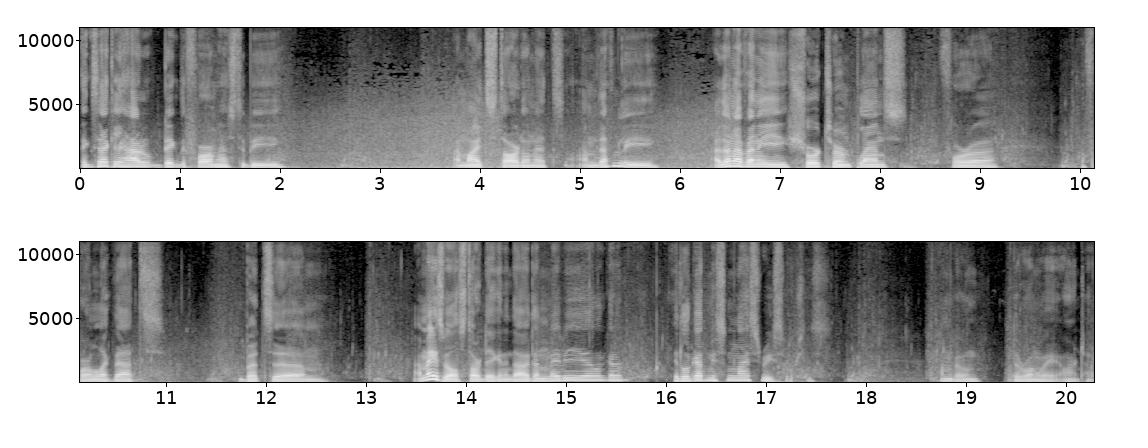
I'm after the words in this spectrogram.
exactly how big the farm has to be. I might start on it. I'm definitely, I don't have any short-term plans for uh, a farm like that, but um, I may as well start digging it out and maybe it'll get, it'll get me some nice resources. I'm going the wrong way, aren't I?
